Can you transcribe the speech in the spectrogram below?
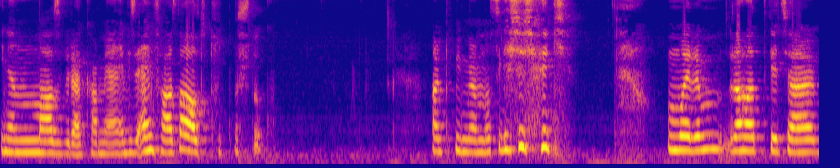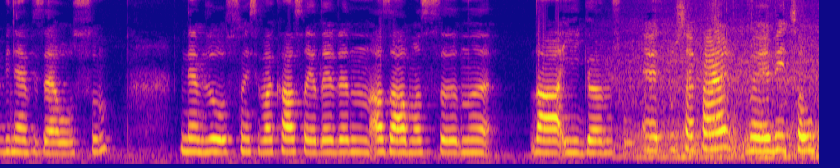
inanılmaz bir rakam. Yani biz en fazla 6 tutmuştuk. Artık bilmiyorum nasıl geçecek. Umarım rahat geçer bir nebze olsun. Nebze olsun işte vaka sayılarının azalmasını daha iyi görmüş olduk. Evet bu sefer böyle bir tavuk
